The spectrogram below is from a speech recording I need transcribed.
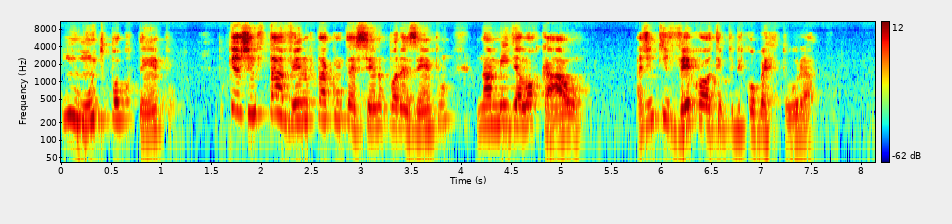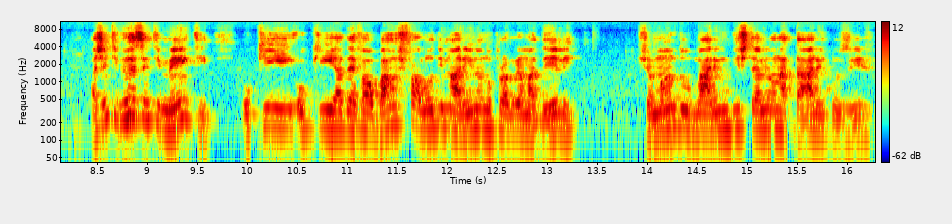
Em muito pouco tempo. Porque a gente está vendo o que está acontecendo, por exemplo, na mídia local. A gente vê qual é o tipo de cobertura. A gente viu recentemente o que, o que a Deval Barros falou de Marina no programa dele, chamando Marina de estelionatário, inclusive.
